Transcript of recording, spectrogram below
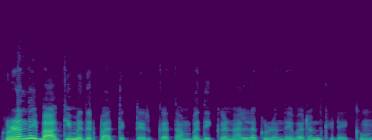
குழந்தை பாக்கியம் எதிர்பார்த்துக்கிட்டு இருக்க தம்பதிக்கு நல்ல குழந்தை வரம் கிடைக்கும்.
